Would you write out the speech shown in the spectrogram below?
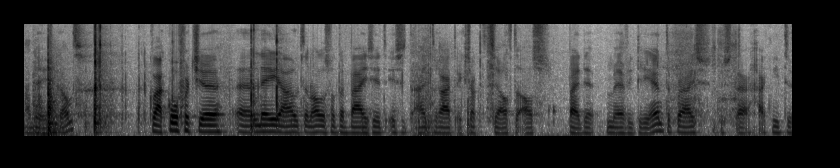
Aan deze kant. Qua koffertje, uh, layout en alles wat erbij zit, is het uiteraard exact hetzelfde als bij de Mavic 3 Enterprise. Dus daar ga ik niet te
